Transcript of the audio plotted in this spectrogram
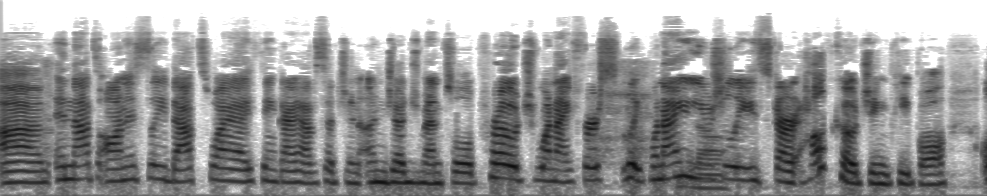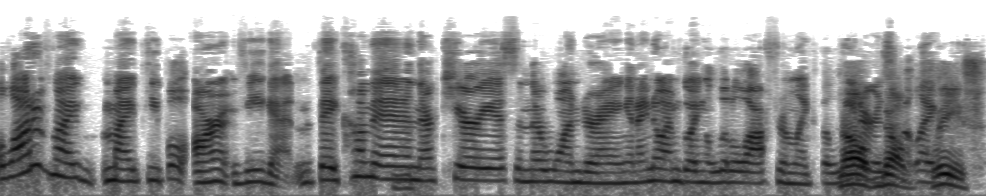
Um, and that's honestly that's why I think I have such an unjudgmental approach when I first like when I yeah. usually start health coaching people. A lot of my my people aren't vegan. They come in mm. and they're curious and they're wondering. And I know I'm going a little off from like the leaders, no, no, but like please.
